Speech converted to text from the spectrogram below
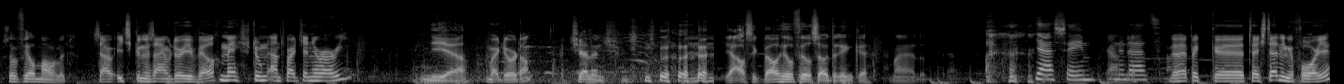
zoveel mogelijk. Zou iets kunnen zijn waardoor je wel mee zou doen aan Dry January? Ja. Waardoor dan? Challenge. Ja, als ik wel heel veel zou drinken. Maar dat, ja. Ja, same, inderdaad. Dan heb ik eh, twee stellingen voor je.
